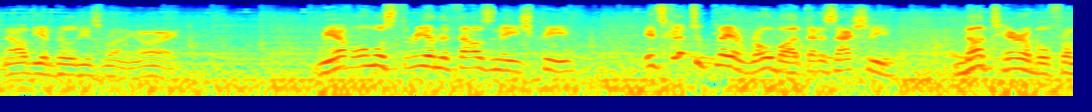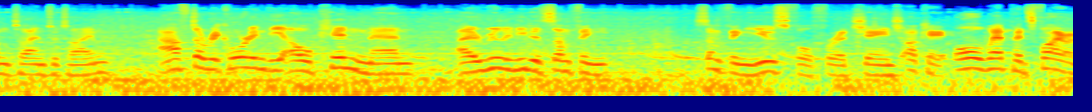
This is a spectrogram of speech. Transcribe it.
Now the ability is running. Alright. We have almost 300,000 HP. It's good to play a robot that is actually not terrible from time to time. After recording the Ao Qin, man, I really needed something something useful for a change. Okay, all weapons fire.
